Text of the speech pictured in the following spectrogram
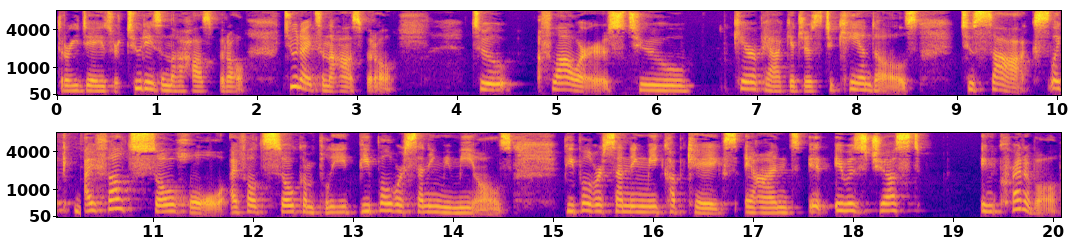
three days or two days in the hospital, two nights in the hospital, to flowers, to care packages, to candles, to socks. Like I felt so whole. I felt so complete. People were sending me meals. People were sending me cupcakes and it it was just incredible.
